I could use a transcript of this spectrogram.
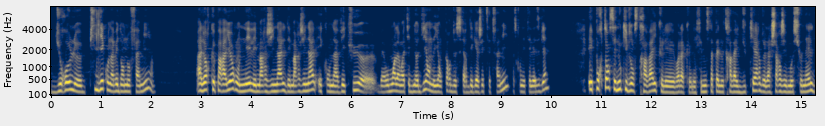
du rôle pilier qu'on avait dans nos familles, alors que par ailleurs, on est les marginales des marginales et qu'on a vécu ben, au moins la moitié de notre vie en ayant peur de se faire dégager de cette famille, parce qu'on était lesbiennes. Et pourtant, c'est nous qui faisons ce travail que les, voilà, que les féministes appellent le travail du care, de la charge émotionnelle.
